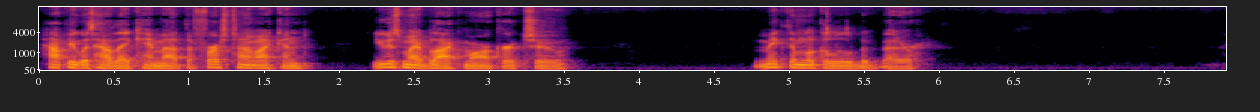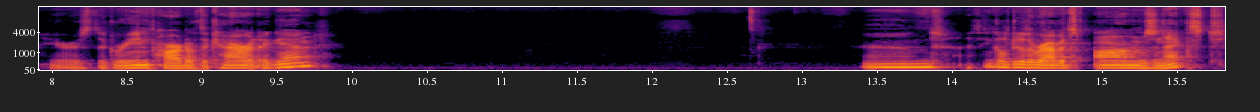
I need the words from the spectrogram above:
happy with how they came out the first time I can use my black marker to make them look a little bit better. Here's the green part of the carrot again. And I think I'll do the rabbit's arms next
